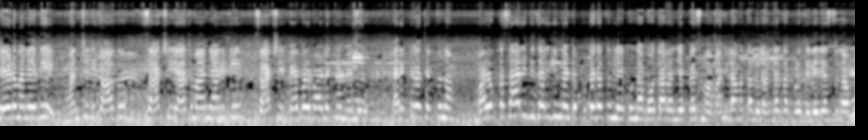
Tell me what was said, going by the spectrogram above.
చేయడం అనేది మంచిది కాదు. సాక్షి యాజమాన్యానికి సాక్షి పేపర్ వాళ్ళకి మేము కరెక్ట్గా చెప్తున్నాం. మరొకసారి ఇది జరిగిందంటే పుట్టగతులు లేకుండా పోతారని చెప్పేసి మా మహిళా తల్లులు అందరి తరపున తెలియజేస్తున్నాము.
